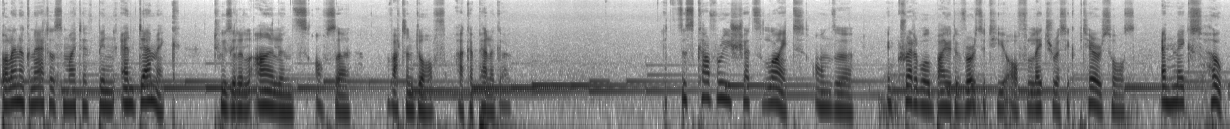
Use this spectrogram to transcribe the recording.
Balaenognathus might have been endemic to the little islands of the Wattendorf archipelago. Its discovery sheds light on the incredible biodiversity of late Jurassic pterosaurs and makes hope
